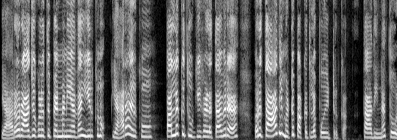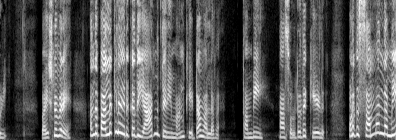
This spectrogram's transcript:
யாரோ ராஜகுலத்து பெண்மணியா தான் இருக்கணும். யாரா இருக்கும்? பல்லக்கு தூக்கிகளை தவிர ஒரு தாதி மட்டும் பக்கத்துல போயிட்டு இருக்கா. தாதின்னா தோழி. வைஷ்ணவரே அந்த பல்லக்கில் இருக்கிறது யாருன்னு தெரியுமான்னு கேட்டான் வல்லவன். தம்பி நான் சொல்கிறத கேளு. உனக்கு சம்பந்தமே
